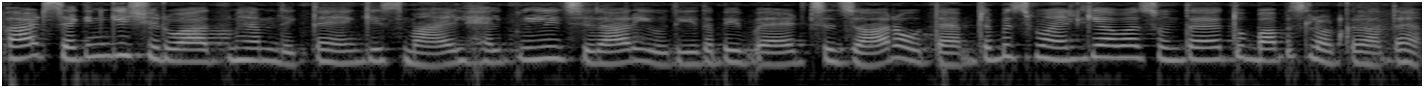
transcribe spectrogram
पार्ट सेकंड की शुरुआत में हम देखते हैं कि इस्माइल हेल्प के लिए चिल्ला रही होती है, तभी बेड से जा रहा होता है। जब इस्माइल की आवाज़ सुनता है तो वापस लौट कर आता है।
